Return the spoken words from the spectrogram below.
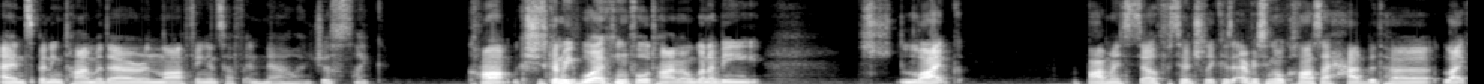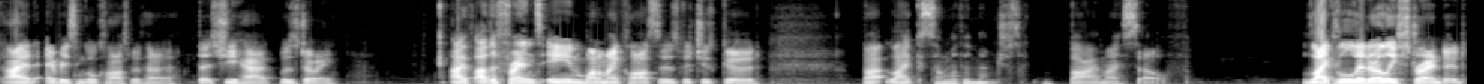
and spending time with her and laughing and stuff. And now I just like can't because she's to be working full time. I'm to be like by myself essentially because every single class I had with her, like I had every single class with her that she had was doing. I have other friends in one of my classes, which is good, but like some of them I'm just like by myself, like literally stranded.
